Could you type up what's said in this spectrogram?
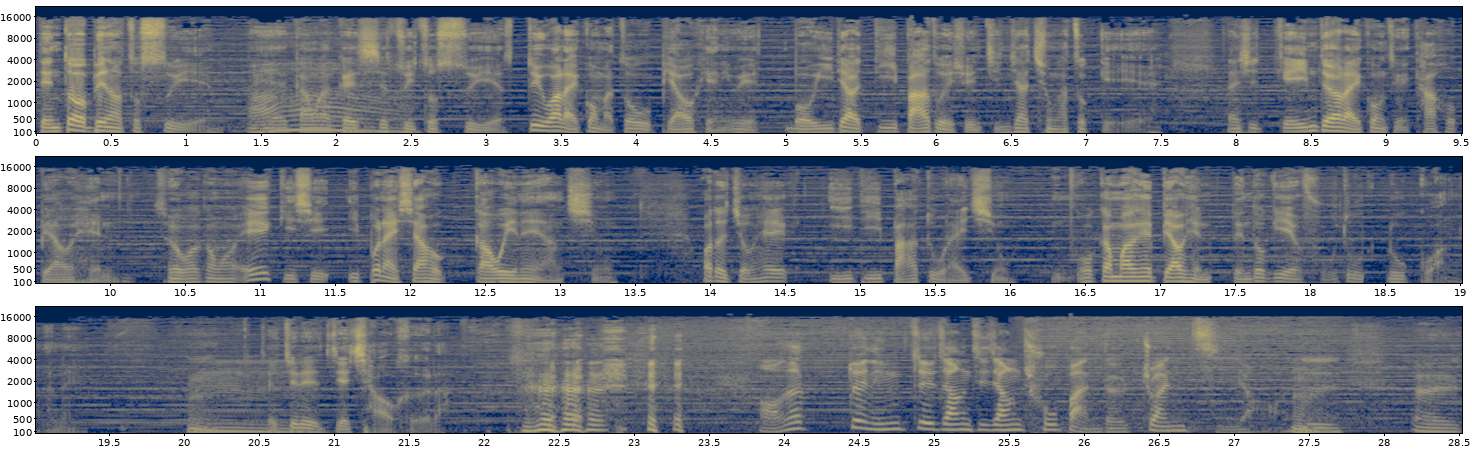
电脑变到足水的，啊诶、感觉跟色水足水的。对我来讲嘛，做有表现，因为无移调低八度的时候，真正唱较足低的。但是低音对我来讲就会较好表现，所以我感觉，诶、其实伊本来写好高音那样唱，我就从迄移低八度来唱，我感觉迄表现电脑机的幅度愈广安尼。嗯，所以这个一个巧合啦。哦，那对您这张即将出版的专辑啊，就是、嗯呃，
